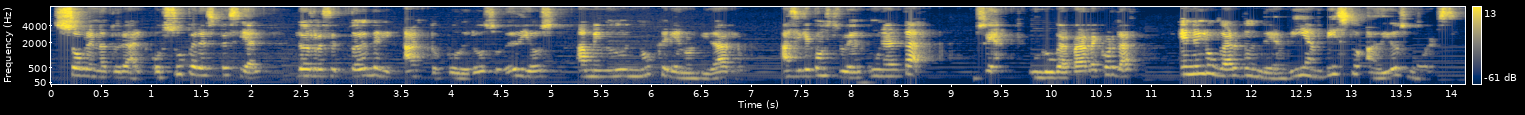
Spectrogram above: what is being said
sobrenatural o súper especial, los receptores del acto poderoso de Dios a menudo no querían olvidarlo, así que construían un altar, o sea, un lugar para recordar en el lugar donde habían visto a Dios moverse.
